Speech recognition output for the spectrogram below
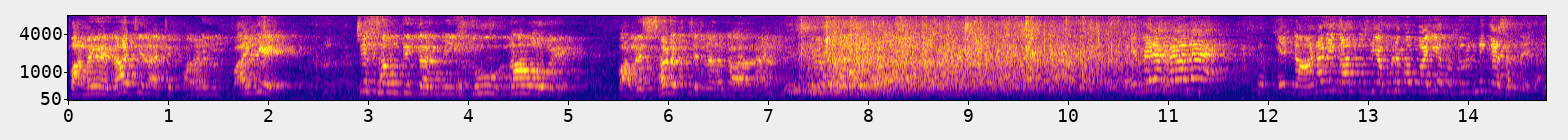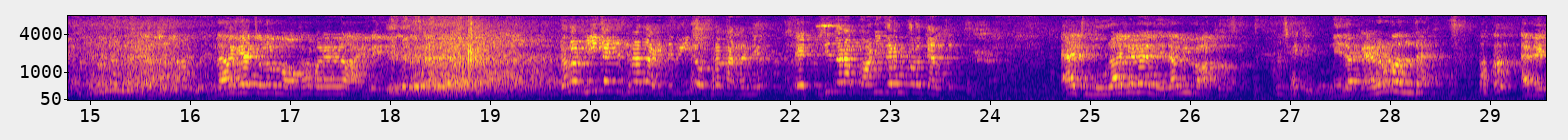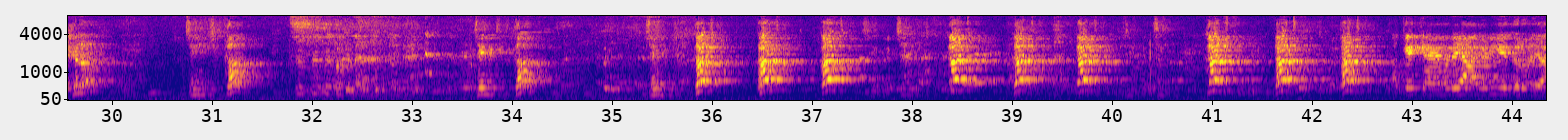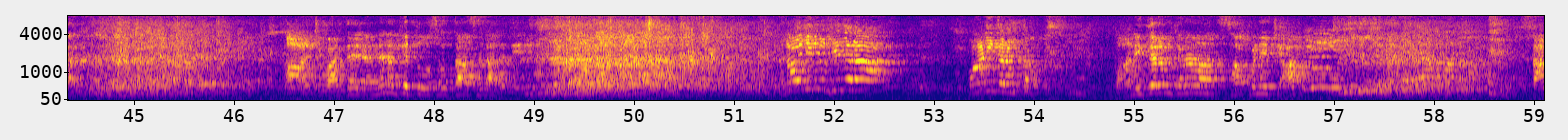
ਭਾਵੇਂ ਰੱਜ ਰੱਜ ਪਾਣੀ ਪਾਈਏ ਜਿਸਮ ਦੀ ਗਰਮੀ ਦੂਰ ਨਾ ਹੋਵੇ ਭਾਵੇਂ ਸੜਕ 'ਚ ਨੰਗਾ ਨਹੀਂ ਇਹ ਮੇਰਾ ਖਿਆਲ ਹੈ ਇਹ ਨਾਂ ਵਾਲੀ ਗੱਲ ਤੁਸੀਂ ਆਪਣੇ ਕੋਲ ਪਾਈ ਹੈ ਬਜ਼ੁਰਗ ਨਹੀਂ ਕਹਿ ਸਕਦੇ ਮੈਂ ਕਿਹਾ ਚਲੋ ਮੌਕਾ ਬਣਿਆ ਨਾ ਹੀ ਲਈਏ ਚਲੋ ਠੀਕ ਹੈ ਜਿਸ ਤਰ੍ਹਾਂ ਤੁਹਾਡੀ ਤਬੀਅਤ ਹੈ ਉਸ ਤਰ੍ਹਾਂ ਕਰ ਲੈਂਦੇ ਹਾਂ ਇਹ ਤੁਸੀਂ ਜ਼ਰਾ ਪਾਣੀ ਗਰਮ ਕਰੋ ਚੱਲ ਕੇ ਇਹ ਜਮੂਰਾ ਜਿਹੜਾ ਹੈ, ਮੇਰਾ ਵੀ ਵਾਕਿਆ ਸੀ ਅੱਛਾ ਜੀ ਮੇਰਾ ਕਹਿਣਾ ਮੰਨਦਾ Americano? Gentica? Gentica? Gentica? दो सौ दस लगते लो गर्म करो पानी गर्म करा सप ने चाह पी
